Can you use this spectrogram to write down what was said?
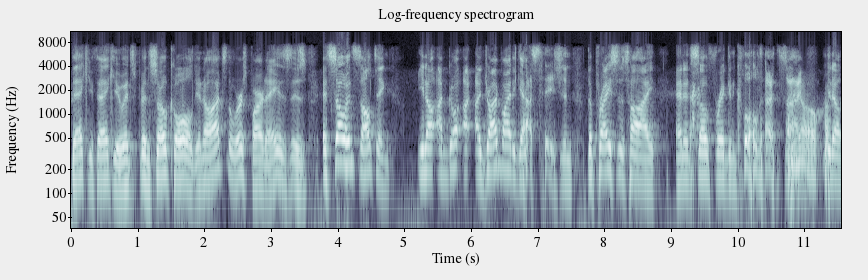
Thank you, thank you. It's been so cold. You know, that's the worst part, eh? Is is it's so insulting. You know, I'm go I, I drive by the gas station, the price is high, and it's so friggin' cold outside. Know. You know,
